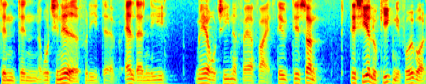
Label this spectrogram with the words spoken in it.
den, den rutinerede, fordi der alt andet lige mere rutiner, færre fejl. Det, det, er sådan, det siger logikken i fodbold.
